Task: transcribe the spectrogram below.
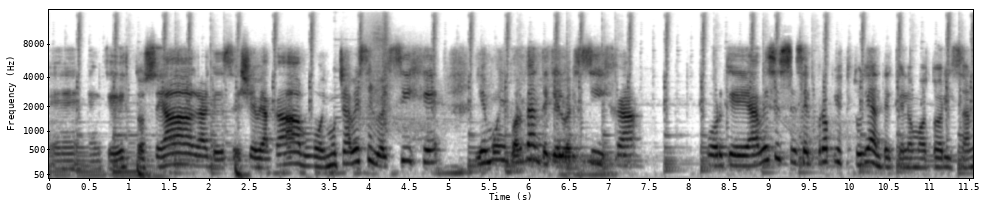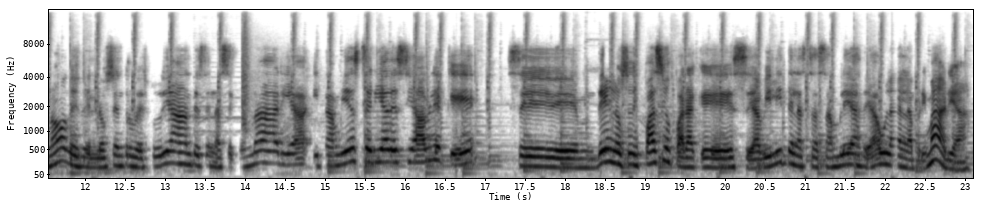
en que esto se haga, que se lleve a cabo y muchas veces lo exige y es muy importante que lo exija porque a veces es el propio estudiante el que lo motoriza, ¿no? Desde los centros de estudiantes, en la secundaria, y también sería deseable que se den los espacios para que se habiliten las asambleas de aula en la primaria,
